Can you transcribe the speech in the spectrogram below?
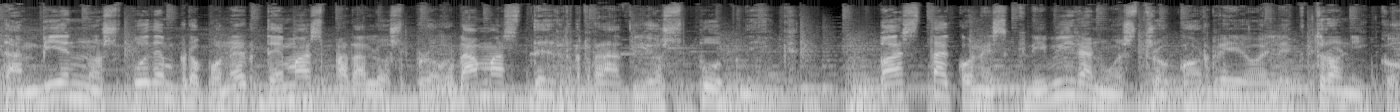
También nos pueden proponer temas para los programas de Radio Sputnik. Basta con escribir a nuestro correo electrónico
